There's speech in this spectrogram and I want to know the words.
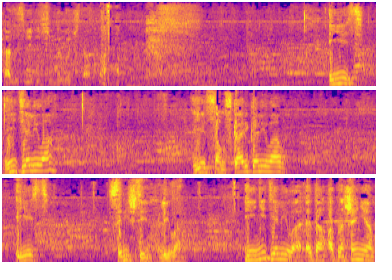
Каждый себе пишет, чтобы другой читал. И есть Нитья Лила, есть Самскарика Лила, и есть Сришти Лила. И Нитья Лила – это отношение,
